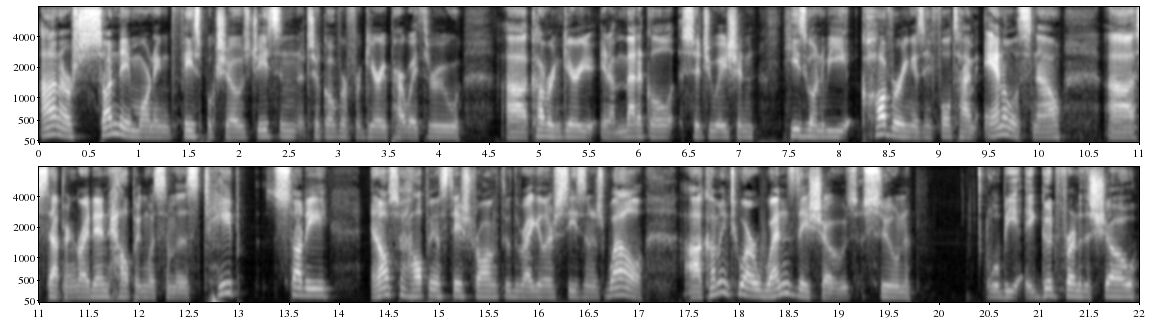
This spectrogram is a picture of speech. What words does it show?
on our Sunday morning Facebook shows, Jason took over for Gary partway through, uh, covering Gary in a medical situation. He's going to be covering as a full-time analyst now, uh, stepping right in, helping with some of this tape study and also helping us stay strong through the regular season as well. Uh, coming to our Wednesday shows soon will be a good friend of the show.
